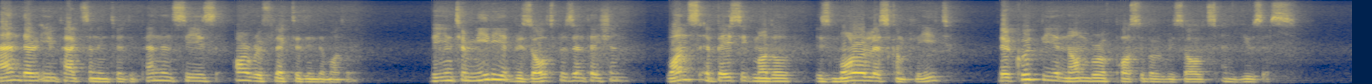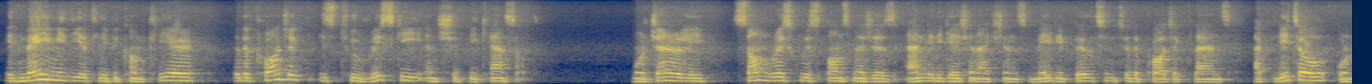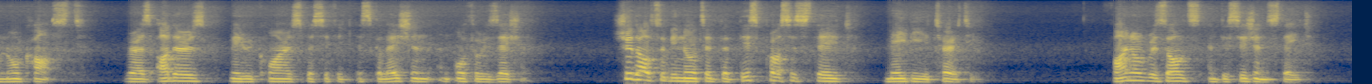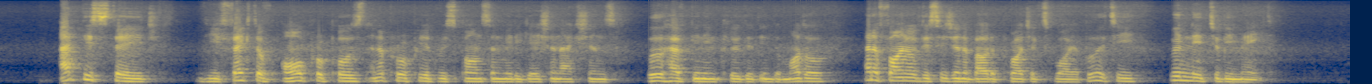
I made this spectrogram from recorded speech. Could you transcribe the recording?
and their impacts and interdependencies are reflected in the model. The intermediate results presentation once a basic model is more or less complete, there could be a number of possible results and uses. It may immediately become clear that the project is too risky and should be cancelled. More generally, some risk response measures and mitigation actions may be built into the project plans at little or no cost, whereas others may require specific escalation and authorization. Should also be noted that this process stage may be iterative. Final results and decision stage. At this stage, the effect of all proposed and appropriate response and mitigation actions will have been included in the model and a final decision about a project's viability will need to be made,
